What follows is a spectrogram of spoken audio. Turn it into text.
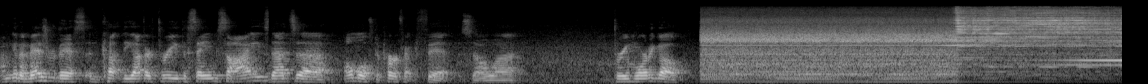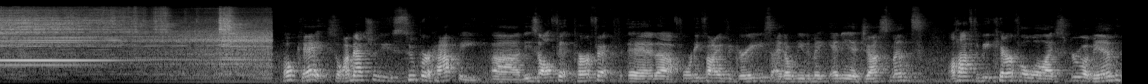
I'm going to measure this and cut the other three the same size. That's uh, almost a perfect fit. So uh, three more to go. Okay, so I'm actually super happy. Uh, these all fit perfect at uh, 45 degrees. I don't need to make any adjustments. I'll have to be careful while I screw them in.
